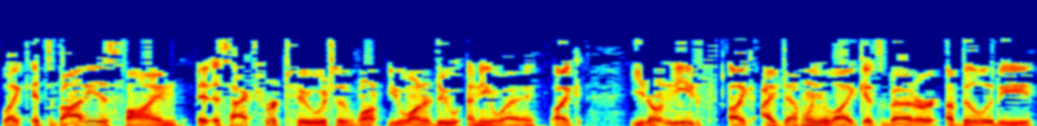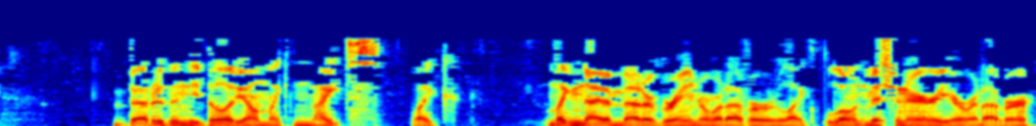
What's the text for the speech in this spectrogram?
like its body is fine. It attacks for two, which is what you want to do anyway. Like you don't need like I definitely like its better ability better than the ability on like knights, like like Knight of Meadowgrain or whatever, like Lone Missionary or whatever.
